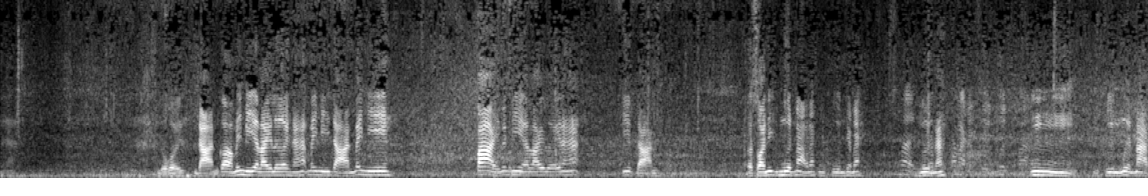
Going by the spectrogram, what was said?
นะฮะโดยด่านก็ไม่มีอะไรเลยนะฮะไม่มีด่านไม่มีป้ายไม่มีอะไรเลยนะฮะที่ด่านแต่ซอยนี้มืดมากนะกลางคืนใช่ไหมใช่มืดนะถ้ามาในคืนมืดมากอืมคืนมืดมาก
